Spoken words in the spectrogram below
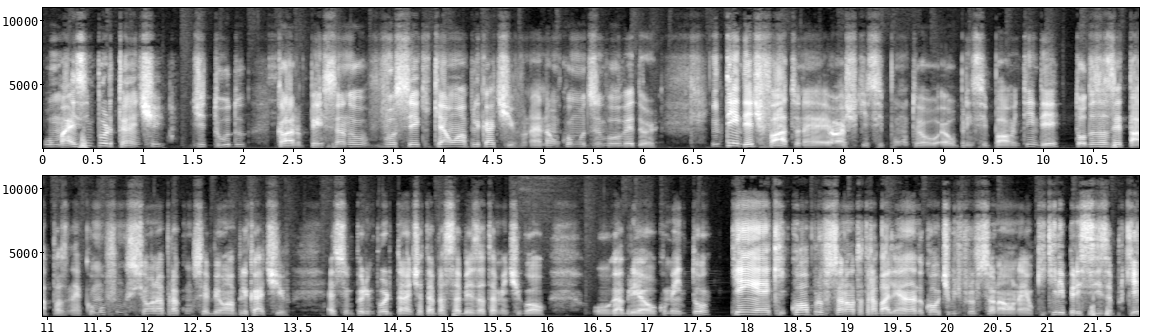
o mais importante de tudo, claro, pensando você que quer um aplicativo, né, não como desenvolvedor. Entender de fato, né, eu acho que esse ponto é o, é o principal, entender todas as etapas, né, como funciona para conceber um aplicativo. É super importante, até para saber exatamente igual o Gabriel comentou, quem é que, qual profissional está trabalhando, qual tipo de profissional, né, o que, que ele precisa, porque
